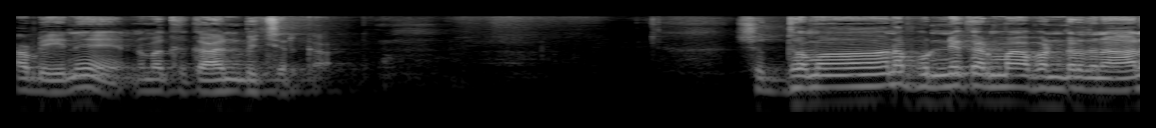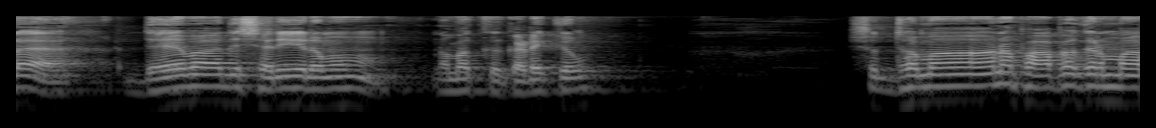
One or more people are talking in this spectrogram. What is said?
அப்படின்னு நமக்கு காண்பிச்சிருக்கா. சுத்தமான புண்ணியகர்மா பண்ணுறதுனால தேவாதி சரீரமும் நமக்கு கிடைக்கும். சுத்தமான பாபகர்மா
